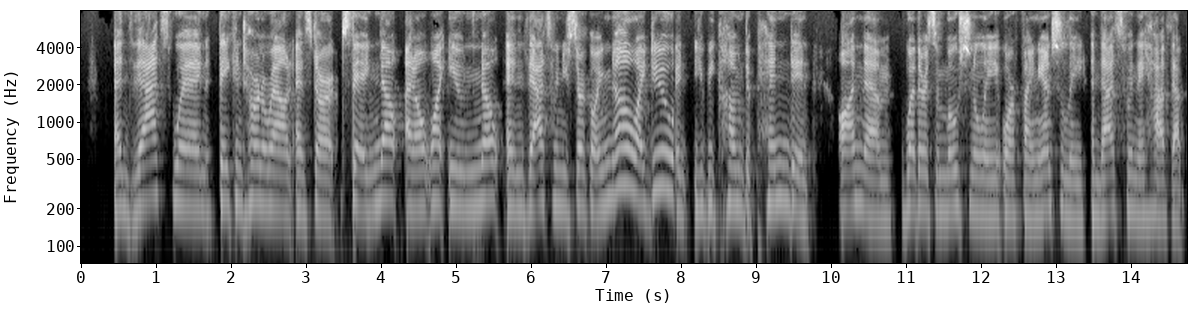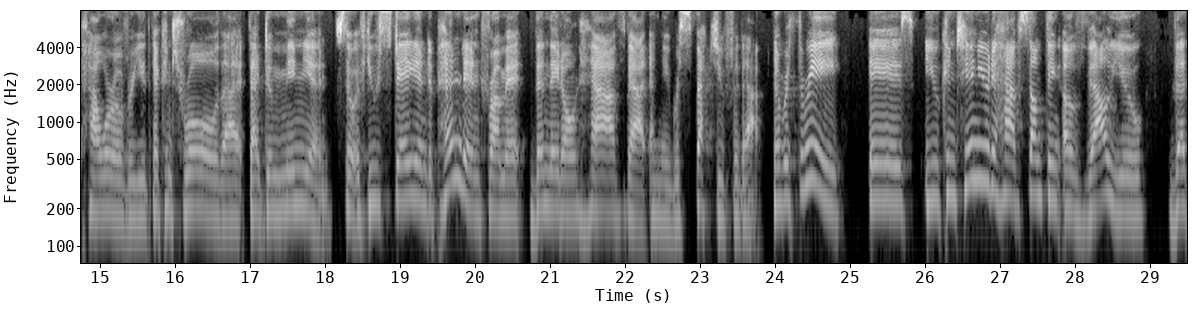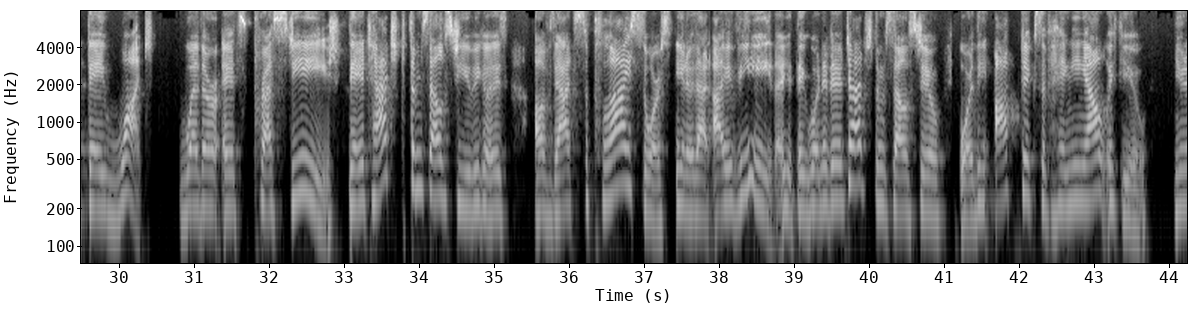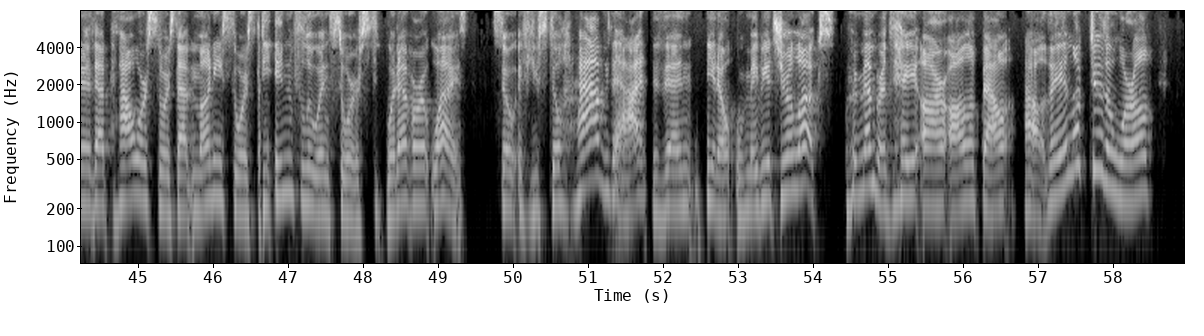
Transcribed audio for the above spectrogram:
and that's when they can turn around and start saying, no, I don't want you. No. And that's when you start going, no, I do. And you become dependent on them, whether it's emotionally or financially. And that's when they have that power over you, that control, that, that dominion. So if you stay independent from it, then they don't have that and they respect you for that. Number three is you continue to have something of value that they want, whether it's prestige. They attached themselves to you because of that supply source, you know, that IV that they wanted to attach themselves to, or the optics of hanging out with you, you know, that power source, that money source, the influence source, whatever it was. So if you still have that, then, you know, maybe it's your looks. Remember, they are all about how they look to the world,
